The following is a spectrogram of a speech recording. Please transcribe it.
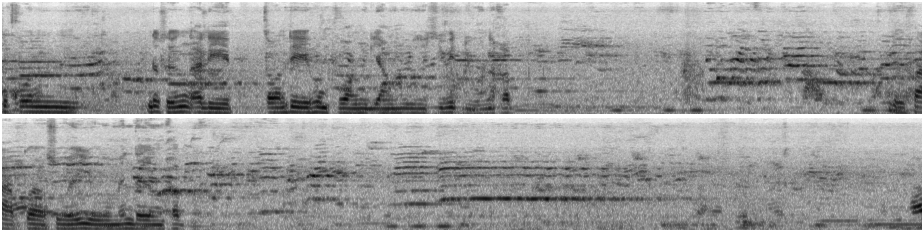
ทุกคน นึกถึงอดีตตอนที่พุ่มพวงยังมีชีวิตอยู่นะครับดูภาพก็สวยอยู่เหมือนเดิมครับ เอา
